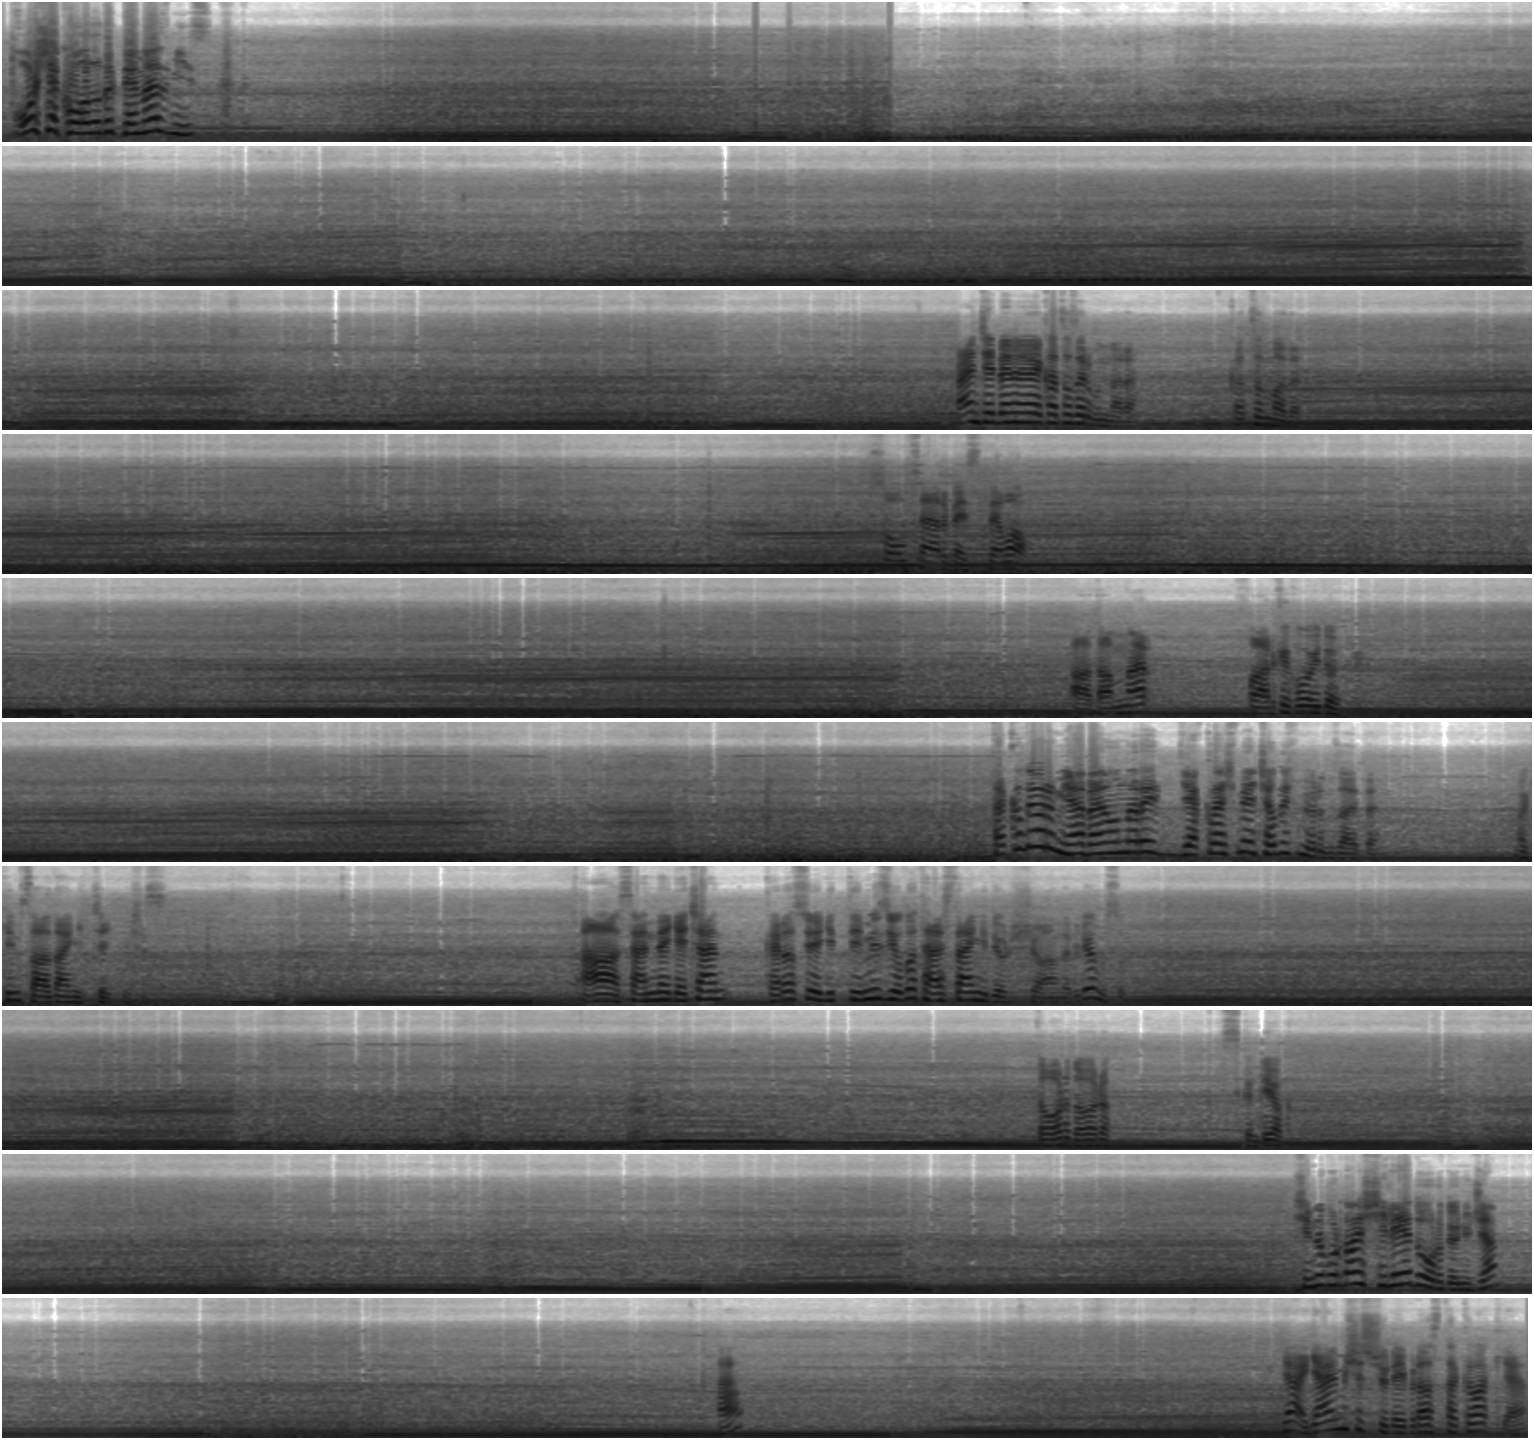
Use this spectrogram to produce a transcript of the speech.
Porsche kovaladık demez miyiz? Bence BMW katılır bunlara. Katılmadı. Sol serbest devam. Adamlar farkı koydu. Takılıyorum ya ben onlara yaklaşmaya çalışmıyorum zaten. Bakayım sağdan gidecekmişiz. Aa senle geçen Karasu'ya gittiğimiz yolu tersten gidiyoruz şu anda biliyor musun? Doğru doğru. Sıkıntı yok. Şimdi buradan Şile'ye doğru döneceğim. Ha? Ya gelmişiz şuraya biraz takılak ya.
